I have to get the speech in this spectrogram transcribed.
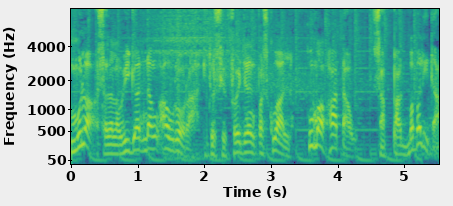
Mula sa lalawigan ng Aurora, ito si Ferdinand Pascual, humahataw sa pagbabalita.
